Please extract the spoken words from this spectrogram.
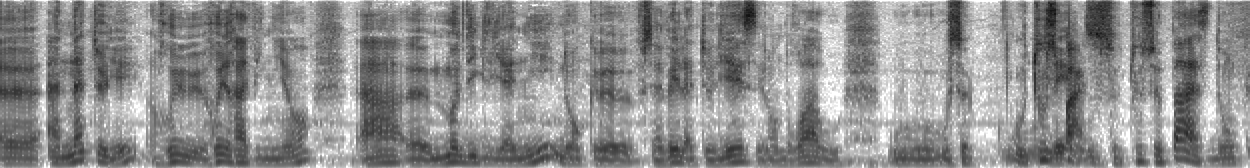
euh, un atelier rue, rue Ravignan à Modigliani. Donc, vous savez, l'atelier, c'est l'endroit où, où, où, tout, se passe. tout se passe. Donc,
